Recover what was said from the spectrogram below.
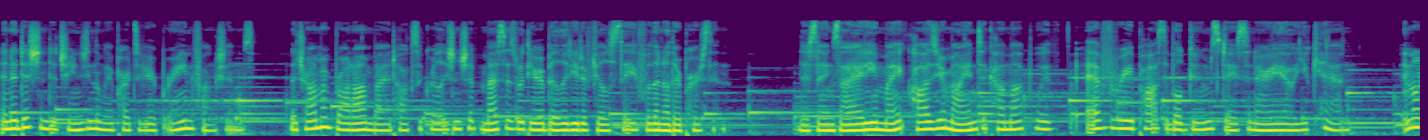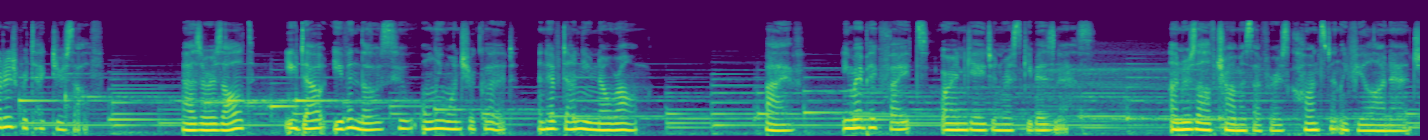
In addition to changing the way parts of your brain functions, the trauma brought on by a toxic relationship messes with your ability to feel safe with another person. This anxiety might cause your mind to come up with every possible doomsday scenario you can in order to protect yourself. As a result, you doubt even those who only want your good and have done you no wrong. Five, you might pick fights or engage in risky business. Unresolved trauma sufferers constantly feel on edge,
